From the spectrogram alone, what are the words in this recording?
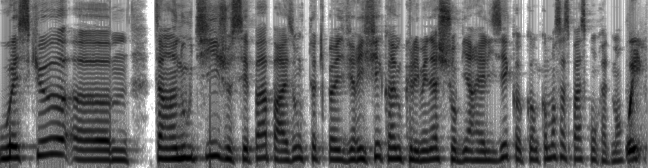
Ou est-ce que, hem, tu as un outil, je sais pas, par exemple, toi qui permet de vérifier quand même que les ménages soient bien réalisés? Co com comment ça se passe concrètement? Oui,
